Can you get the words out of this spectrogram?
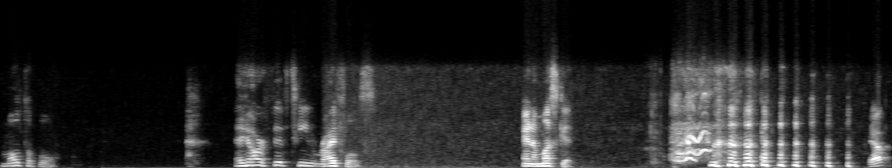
multiple AR-15 rifles, and a musket. Yep.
